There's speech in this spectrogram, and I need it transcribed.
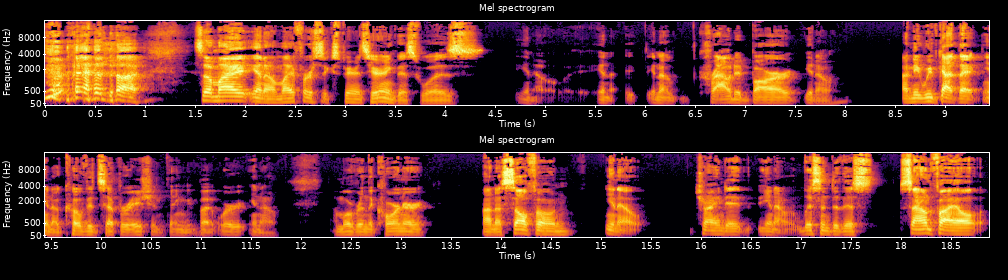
and uh, so my, you know, my first experience hearing this was, you know, in in a crowded bar, you know, I mean, we've got that, you know, COVID separation thing, but we're, you know, I'm over in the corner on a cell phone, you know, trying to, you know, listen to this sound file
